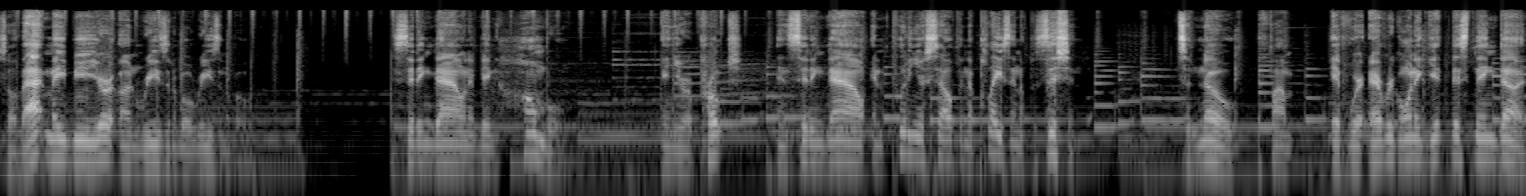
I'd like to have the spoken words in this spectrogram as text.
So that may be your unreasonable reasonable. Sitting down and being humble in your approach and sitting down and putting yourself in a place in a position to know if I'm if we're ever going to get this thing done,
